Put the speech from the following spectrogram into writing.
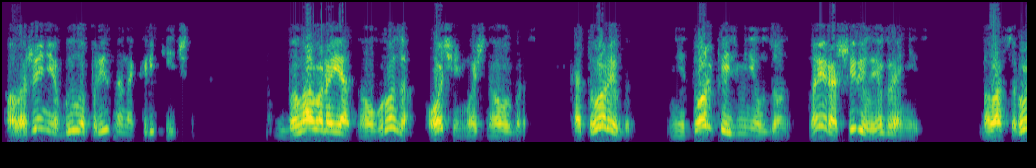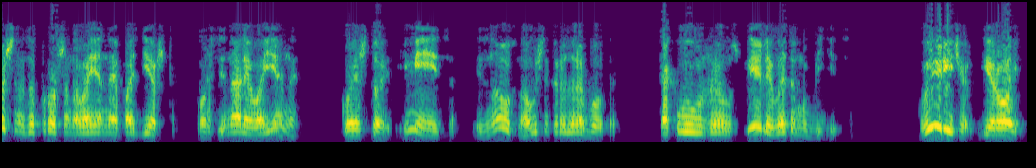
положение было признано критичным. Была, вероятно, угроза очень мощного выброса, который бы не только изменил зону, но и расширил ее границы. Была срочно запрошена военная поддержка. В арсенале военных кое-что имеется из новых научных разработок. Как вы уже успели в этом убедиться. Вы, Ричард, герой.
